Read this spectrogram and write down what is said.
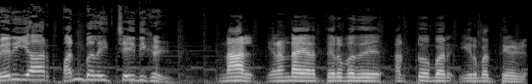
பெரியார் பண்பலை செய்திகள். நாள் இரண்டாயிரத்தி இருபது அக்டோபர் இருபத்தேழு.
